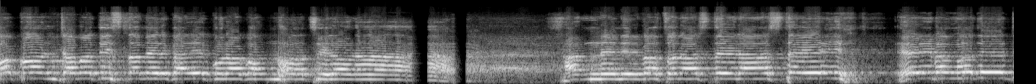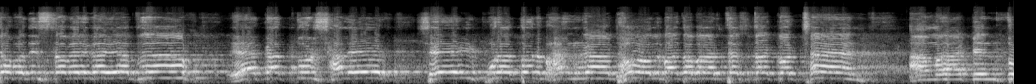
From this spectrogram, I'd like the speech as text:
তখন জামাত ইসলামের গায়ে কোনো গন্ধ ছিল না। সামনে নির্বাচন আসতে না আসতে এই বাংলাদেশ জামাত ইসলামের গায়ে আপনার একাত্তর সালের সেই পুরাতন ভাঙ্গা ঢোল বাজাবার চেষ্টা করছেন। আমরা কিন্তু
